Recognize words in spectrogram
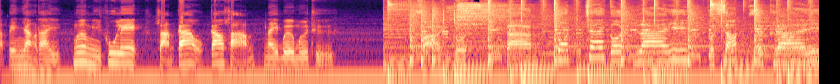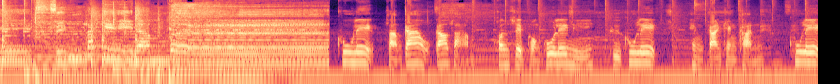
ะเป็นอย่างไรเมื่อมีคู่เลข 3993 ในเบอร์มือถือ ฝากกดติดตาม กดแชร์กดไลค์กดซับสไคร b e ฟินลักกี้นัมเบอร์คู่เลข 3993 คอนเซปต์ของคู่เลขนี้คือคู่เลข แห่งการแข่งขัน คู่เลข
